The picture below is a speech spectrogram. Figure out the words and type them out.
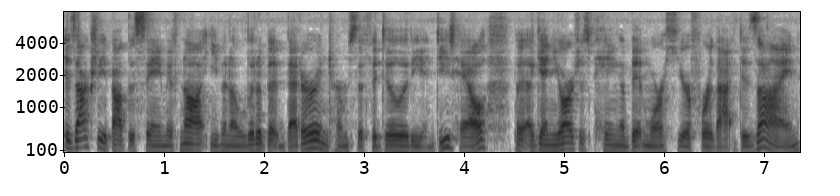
is actually about the same, if not even a little bit better in terms of fidelity and detail. But again, you are just paying a bit more here for that design.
